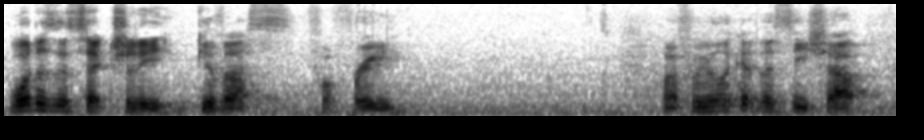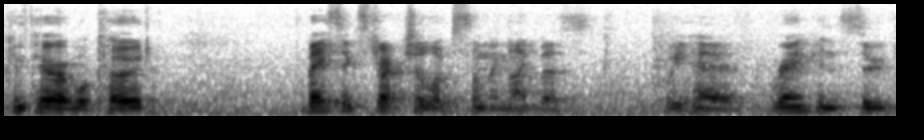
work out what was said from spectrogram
what does this actually give us for free? Well, if we look at the C-sharp comparable code, the basic structure looks something like this. We have rank and suit,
